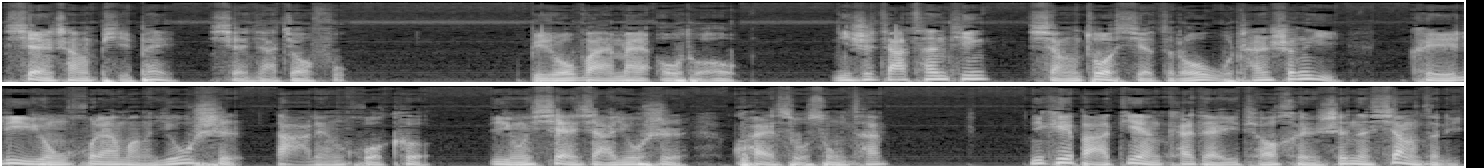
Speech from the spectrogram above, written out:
线上匹配，线下交付。比如外卖 O2O，你是家餐厅，想做写字楼午餐生意，可以利用互联网优势大量获客，利用线下优势快速送餐。你可以把店开在一条很深的巷子里，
